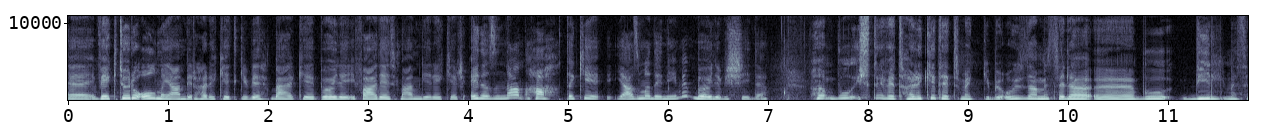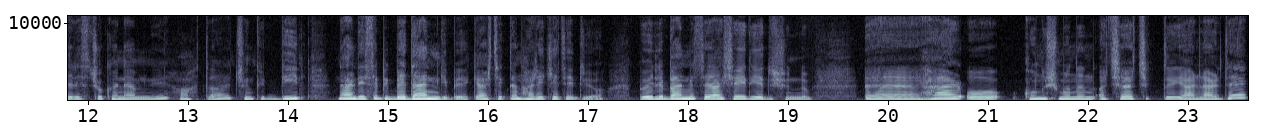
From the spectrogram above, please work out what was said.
E, vektörü olmayan bir hareket gibi belki böyle ifade etmem gerekir. En azından hahtaki yazma deneyimi böyle bir şeydi. Ha, bu işte evet hareket etmek gibi. O yüzden mesela e, bu dil meselesi çok önemli hahta. Çünkü dil neredeyse bir beden gibi. Gerçekten hareket ediyor. Böyle ben mesela şey diye düşündüm. E, her o konuşmanın açığa çıktığı yerlerde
